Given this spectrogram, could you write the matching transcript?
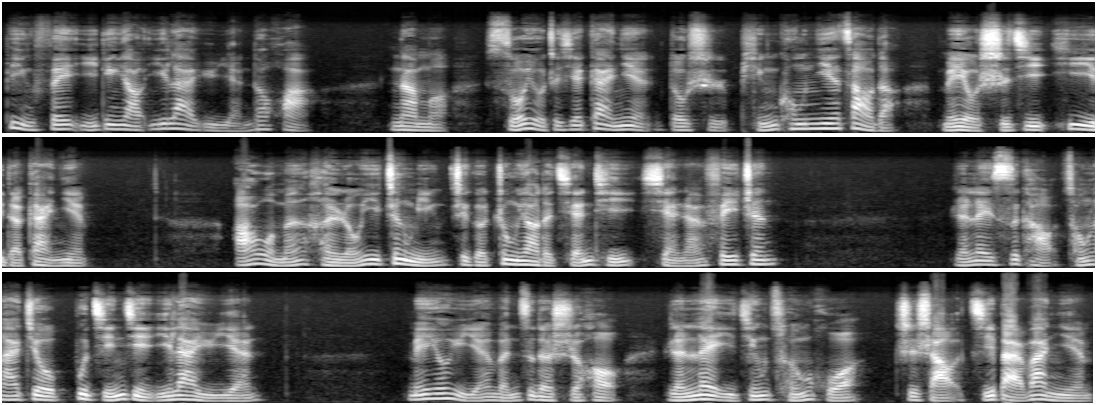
并非一定要依赖语言的话，那么所有这些概念都是凭空捏造的、没有实际意义的概念。而我们很容易证明这个重要的前提显然非真。人类思考从来就不仅仅依赖语言。没有语言文字的时候，人类已经存活至少几百万年。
